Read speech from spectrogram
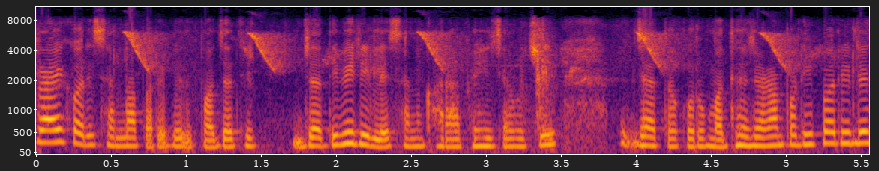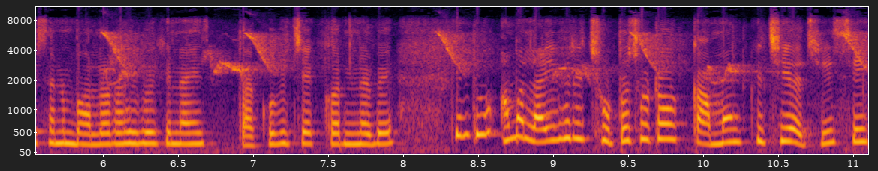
ଟ୍ରାଏ କରିସାରିଲା ପରେ ବି ଯଦି ଯଦି ବି ରିଲେସନ୍ ଖରାପ ହେଇଯାଉଛି ଜାତକରୁ ମଧ୍ୟ ଜଣାପଡ଼ିବ ରିଲେସନ୍ ଭଲ ରହିବ କି ନାହିଁ ତାକୁ ବି ଚେକ୍ କରିନେବେ କିନ୍ତୁ ଆମ ଲାଇଫ୍ରେ ଛୋଟ ଛୋଟ କାମ କିଛି ଅଛି ସେଇ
